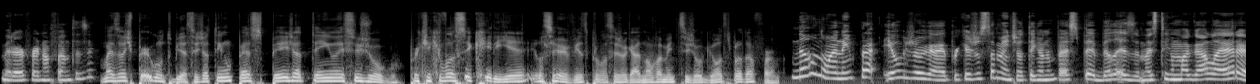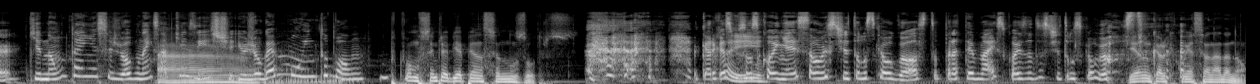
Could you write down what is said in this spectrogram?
melhor Final Fantasy. Mas eu te pergunto, Bia, você já tem um PSP e já tem esse jogo. Por que, que você queria o serviço pra você jogar novamente esse jogo em outra plataforma? Não, não é nem pra eu jogar, é porque justamente eu tenho no PSP, beleza, mas tem uma galera que não tem esse jogo, nem sabe que Ah. existe, e o jogo é muito bom. Como sempre a Bia pensando nos outros. Eu quero que as Aí. pessoas conheçam os títulos que eu gosto pra ter mais coisa dos títulos que eu gosto. Eu não quero que conheça nada, não.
